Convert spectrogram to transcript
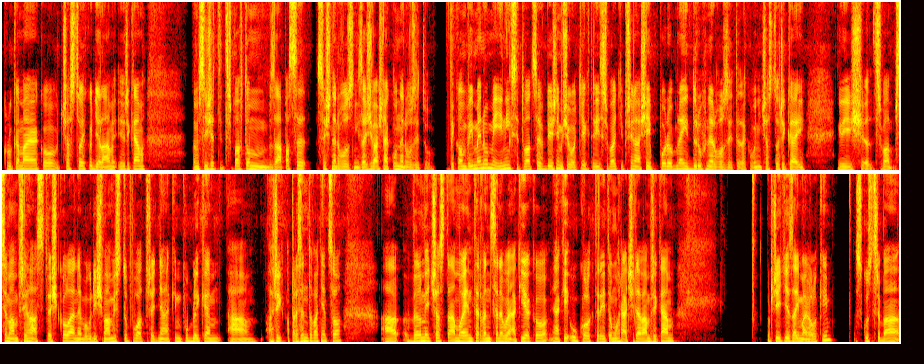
klukama jako často jako dělám. I říkám, myslím že ty třeba v tom zápase seš nervózní, zažíváš nějakou nervozitu. Tak vyjmenuj mi jiný situace v běžném životě, který třeba ti přinášejí podobný druh nervozity. Tak oni často říkají, když třeba se mám přihlásit ve škole, nebo když mám vystupovat před nějakým publikem a, a, řík, a prezentovat něco. A velmi častá moje intervence nebo nějaký, jako, nějaký úkol, který tomu hráči dávám, říkám, Určitě tě zajímají holky, zkus třeba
